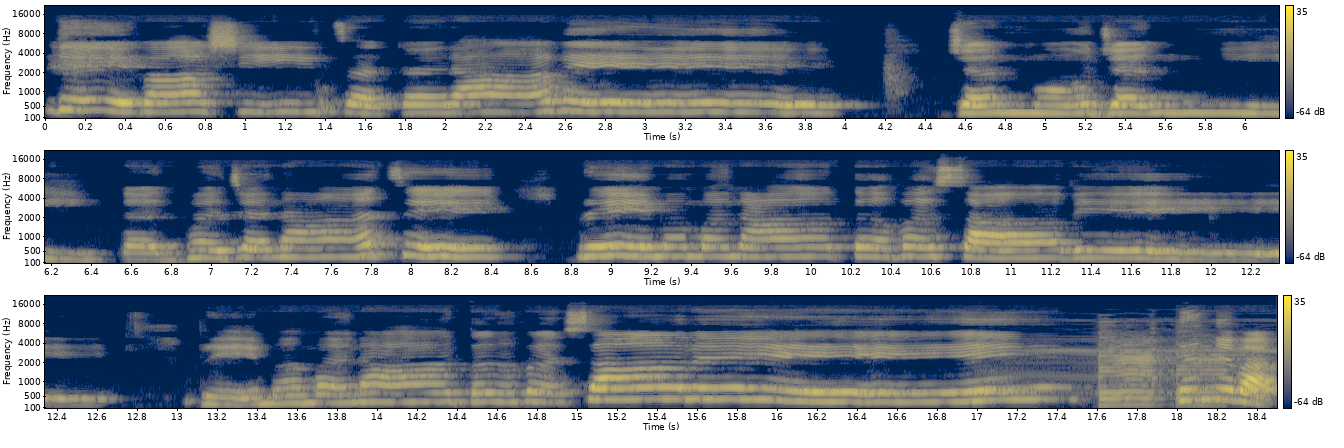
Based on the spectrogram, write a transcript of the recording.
देवाशीच करावे जन्मोजन्मी तद्भजनाचे प्रेम मनात वसावे. प्रेम मनात वसावे. 点では。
